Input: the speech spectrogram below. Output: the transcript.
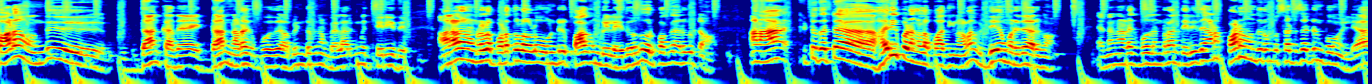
படம் வந்து இதுதான் கதை இதுதான் நடக்க போகுது அப்படின்றது நம்ம எல்லாருக்குமே தெரியுது. அதனால் நம்மளால் படத்தோட அவ்வளோ ஒன்று பார்க்க முடியல. இது வந்து ஒரு பக்கம் இருக்கட்டும். ஆனால் கிட்டத்தட்ட ஹரி படங்களை பார்த்தீங்கனாலும் இதே மாதிரி தான் இருக்கும். என்ன நடக்க போகுதுன்றான் தெரியுது. ஆனால் படம் வந்து ரொம்ப சட்டு சட்டுன்னு போகும் இல்லையா?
